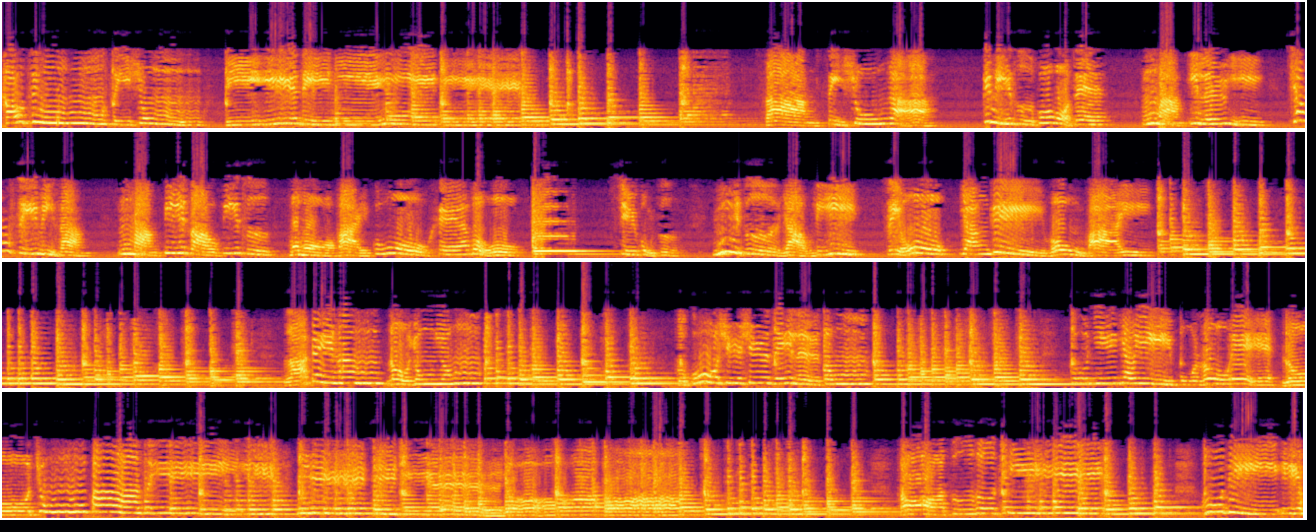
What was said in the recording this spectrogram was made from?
靠近谁兄弟的你。上贼兄啊，给你是过我在，我忙一路一江水面上，我忙边走边吃，默默外过海母。薛公子，你只要离，就养给翁白。哪个能罗永永？哥哥学学在楼中，一步路哎，路中八岁女婿哟。到自天。我的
